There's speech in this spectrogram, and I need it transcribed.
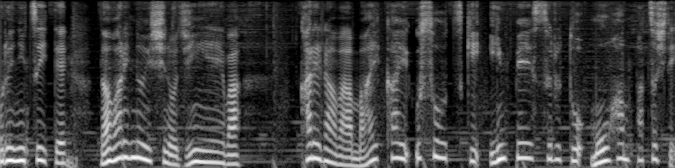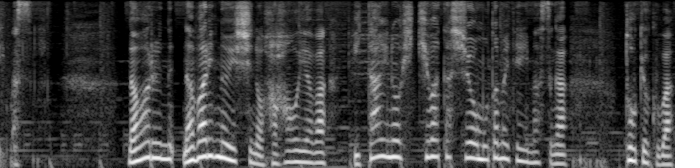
これについてナワリヌイ氏の陣営は彼らは毎回嘘をつき隠蔽すると猛反発しています。ナワルナワリヌイ氏の母親は遺体の引き渡しを求めていますが当局は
